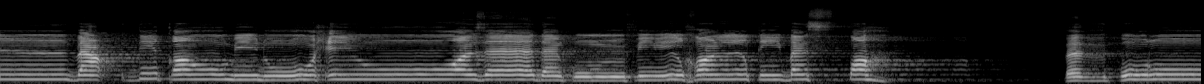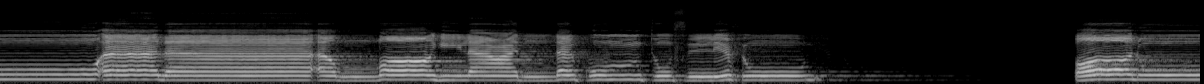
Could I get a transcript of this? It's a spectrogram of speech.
قوم نوح وزادكم في الخلق بسطة فاذكروا آلاء الله لعلكم تفلحون قالوا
